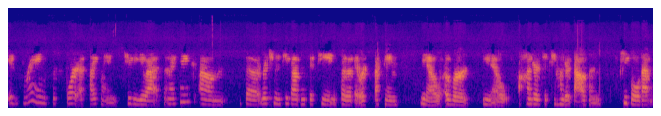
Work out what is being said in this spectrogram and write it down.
it brings the sport of cycling to the U.S. and I think um, the Richmond 2015 so that they were expecting, you know, over you know 100 to 200,000 people that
